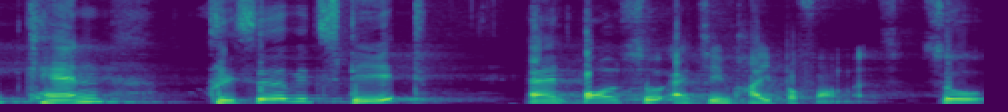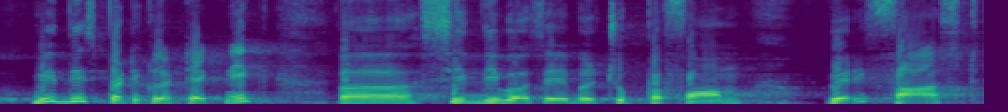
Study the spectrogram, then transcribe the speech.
it can preserve its state and also achieve high performance. So with this particular technique, uh, Siddhi was able to perform very fast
